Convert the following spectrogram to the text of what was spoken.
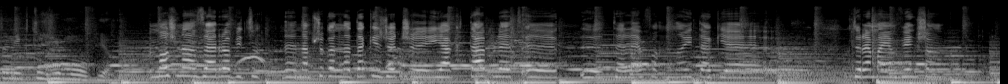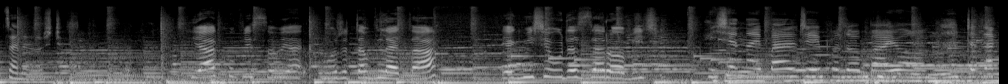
to niektórzy mówią. Można zarobić y, na przykład na takie rzeczy jak tablet, y, y, telefon, no i takie, które mają większą cenność. Ja kupię sobie może tableta, jak mi się uda zarobić. Mi się najbardziej podobają te takie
